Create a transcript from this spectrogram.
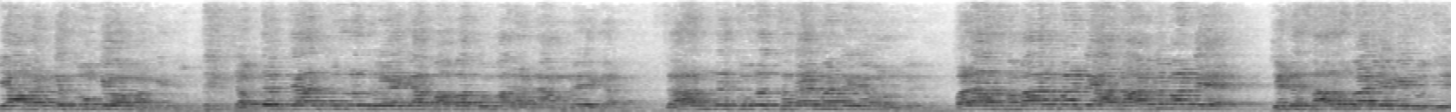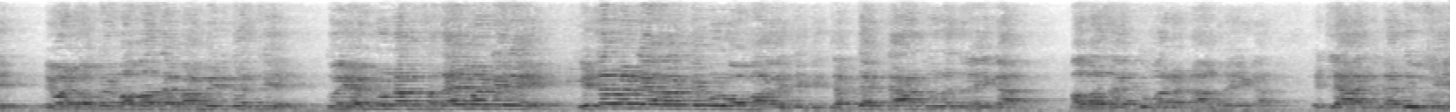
कि આ વાક્ય શું કહેવા માંગે છે? જબ તક ચાંદ સૂરજ રહેગા, બાબા તમારા નામ રહેગા. ચાંદ ને સૂરજ સદાય માટે રહેવાનું છે. પણ આ સમાજ માટે, આ રાષ્ટ્ર માટે જેને સારું કાર્ય કર્યું છે, એવા ડોક્ટર બાબા સાહેબ આંબેડકર છે, તો એમનું નામ સદાય માટે રહે. એટલા માટે આ વાક્ય બોલવામાં આવે છે કે જબ તક ચાંદ સૂરજ રહેગા, બાબા સાહેબ તમારા નામ રહેગા. એટલે આજના દિવસે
